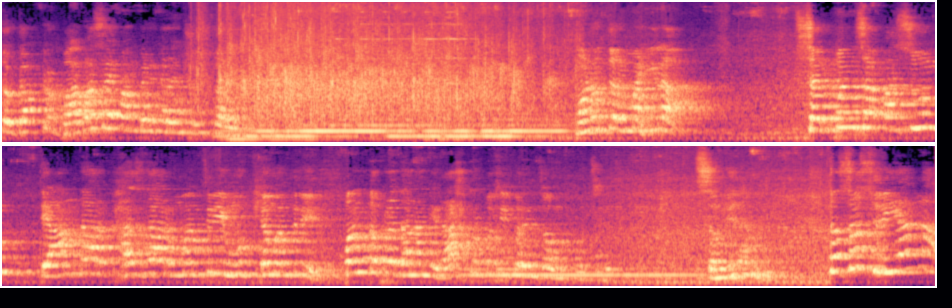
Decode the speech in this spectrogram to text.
तो डॉक्टर बाबासाहेब आंबेडकरांची उत्तर म्हणून तर महिला सरपंचापासून ते आमदार खासदार मंत्री मुख्यमंत्री पंतप्रधान आणि राष्ट्रपती पर्यंत जाऊन पोहोचले. संविधान. तसं स्त्रियांना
